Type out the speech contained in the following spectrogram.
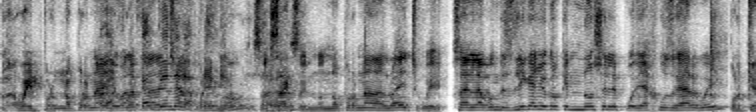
No, güey, por- no por nada. Ahora, llegó a la final campeón de la Premier, ¿no? güey, ¿sabes? Exacto. No, no por nada lo ha hecho, güey. O sea, en la Bundesliga yo creo que no se le podía juzgar, güey, porque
